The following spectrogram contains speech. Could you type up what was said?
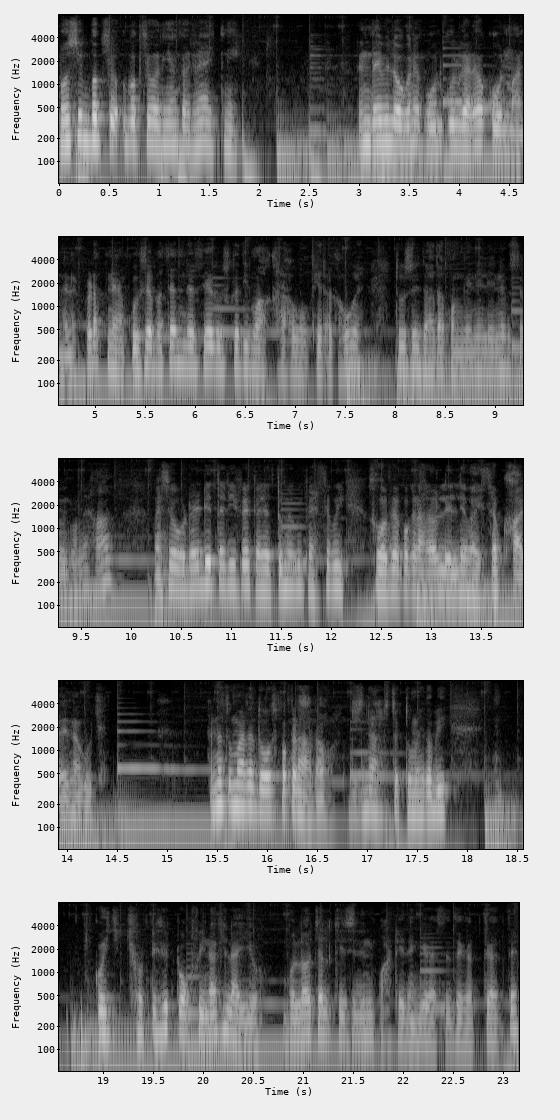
वो सिर्फ़ बकचोरियाँ कर रहे हैं इतनी। अंदर भी लोगों ने कूल कूल कर कूल मारने लग पड़ा अपने आप को उसे पता है, अंदर से उसका दिमाग खराब होकर रखा हुआ है तो उसे ज़्यादा पंगे नहीं लेने। उससे बोले हाँ वैसे ऑलरेडी तरीफे करे, तुम्हें कोई पैसे, कोई सौ रुपये पकड़ा रहा हो, ले ले भाई, सब खा लेना कुछ। है ना, तुम्हारा दोस्त पकड़ा रहा हो, जिसने आज तक तुम्हें कभी कोई छोटी सी टॉफ़ी ना खिलाई हो, बोलो चल किसी दिन पार्टी देंगे वैसे से करते करते,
